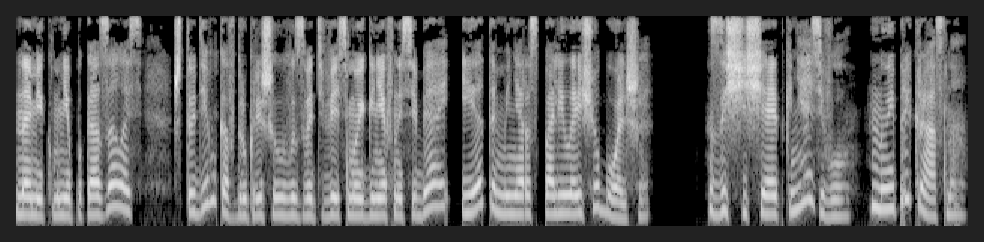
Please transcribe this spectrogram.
На миг мне показалось, что Димка вдруг решил вызвать весь мой гнев на себя, и это меня распалило еще больше. Защищает Князеву? Ну и прекрасно.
